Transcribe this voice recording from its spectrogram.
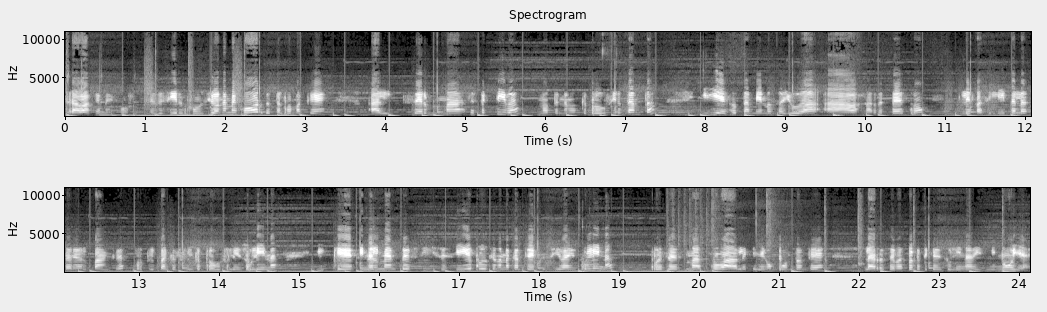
trabaje mejor, es decir, funcione mejor de tal forma que al ser más efectiva no tenemos que producir tanta y eso también nos ayuda a bajar de peso, le facilita la tarea al páncreas porque el páncreas es el que produce la insulina y que finalmente si se sigue produciendo una cantidad excesiva de insulina, pues es más probable que llegue un punto en que la reserva específica de insulina disminuya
